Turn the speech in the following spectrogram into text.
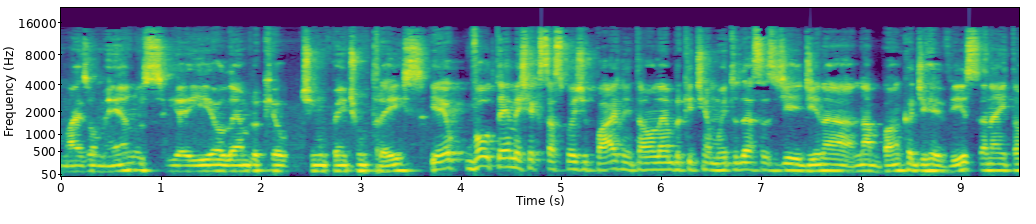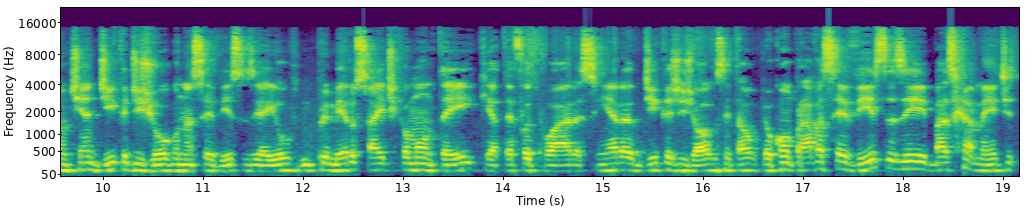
mais ou menos, e aí eu lembro que eu tinha um Pentium 3. E aí eu voltei a mexer com essas coisas de página, então eu lembro que tinha muito dessas de, de ir na, na banca de revista, né? Então tinha dica de jogo nas revistas. E aí o primeiro site que eu montei, que até foi pro ar, assim, era dicas de jogos. Então eu comprava as revistas e basicamente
